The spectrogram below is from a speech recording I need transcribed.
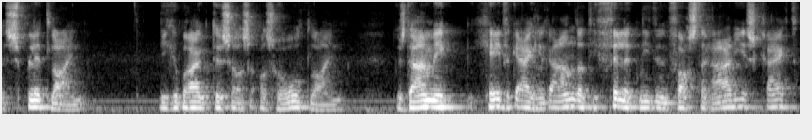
split line. Die gebruik ik dus als, als hold line. Dus daarmee geef ik eigenlijk aan dat die fillet niet een vaste radius krijgt,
